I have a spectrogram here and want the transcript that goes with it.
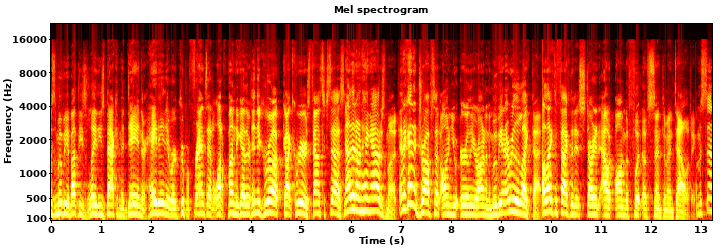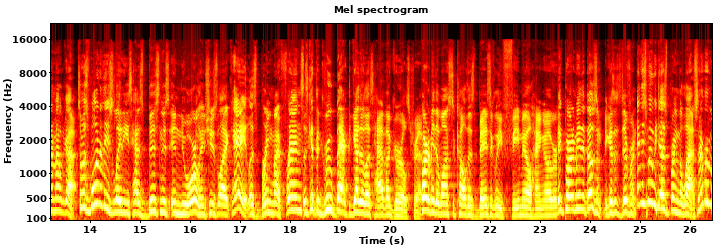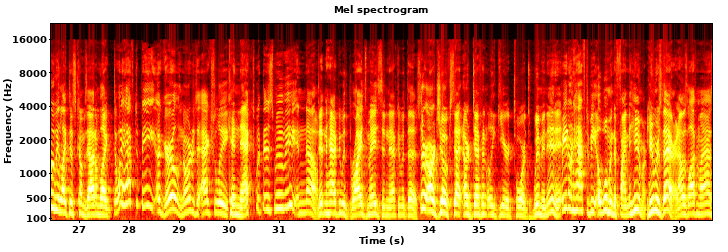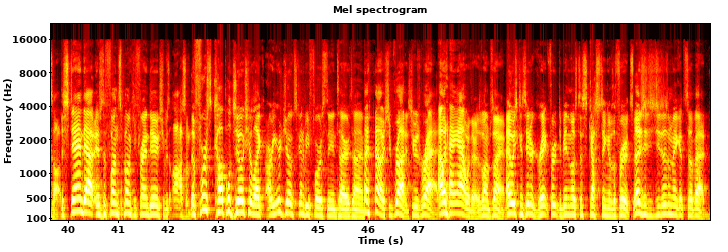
It was a movie about these ladies back in the day in their heyday. They were a group of friends, had a lot of fun together. Then they grew up, got careers, found success. Now they don't hang out as much. And it kind of drops that on you earlier on in the movie, and I really like that. I like the fact that it started out on the foot of sentimentality. I'm a sentimental guy. So as one of these ladies has business in New Orleans, she's like, hey, let's bring my friends, let's get the group back together, let's have a girls trip. Part of me that wants to call this basically female hangover. Big part of me that doesn't, because it's different. And this movie does bring the laughs. Whenever a movie like this comes out, I'm like, do I have to be a girl in order to actually connect with this movie? And no. Didn't have to with Bridesmaids, didn't have to with this. There are jokes that are definitely geared towards women in it, but you don't have to be a woman to find the humor. Humor's there, and I was laughing my ass off. The standout is the fun, spunky friend dude. She was awesome. The first couple jokes, you're like, are your jokes gonna be forced the entire time? I know, she brought it. She was rad. I would hang out with her, is what I'm saying. I always consider grapefruit to be the most disgusting of the fruits. But she, she doesn't make it so bad.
